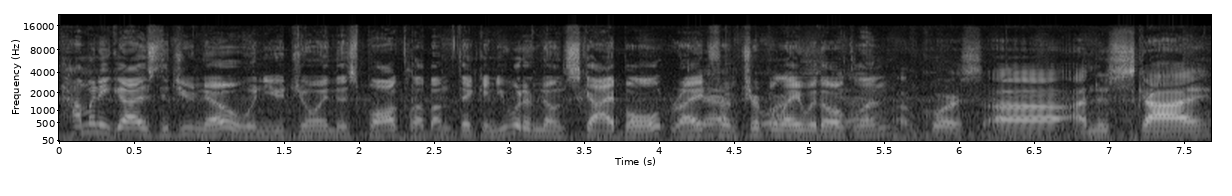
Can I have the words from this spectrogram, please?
How many guys did you know when you joined this ball club? I'm thinking you would have known Skye Bolt, right, Yeah, from AAA with yeah, Oakland. of course. Uh, I knew Skye.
